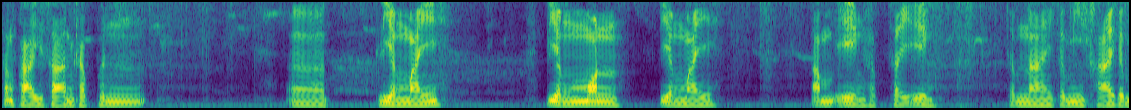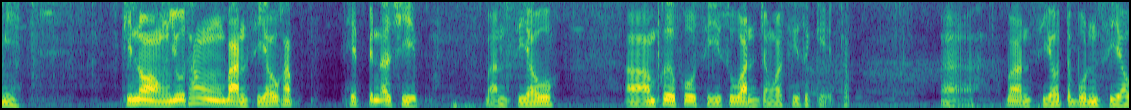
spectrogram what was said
ทั้งภาคอีสานครับเพิ่นเอ่อเลี้ยงไหมเลี้ยงมอนเลี้ยงไหมตำเองครับใส่เองจำหน่ายก็มีขายก็มี พี่น้องอยู่ทั้งบ้านเสียวครับเห็ดเป็นอาชีพบ้านเสียวออำเภอโพธิ์ศรีสุวรรณจังหวัดศรีสะเกษครับอ่า บ้านเสียวตำบลเสียว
